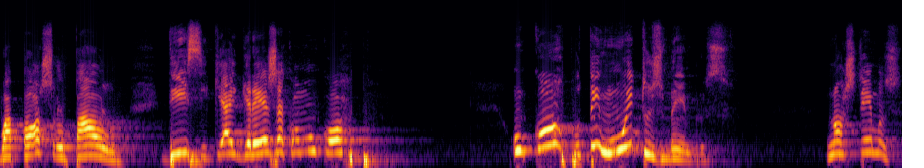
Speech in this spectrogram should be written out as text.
o apóstolo Paulo disse que a igreja é como um corpo. Um corpo tem muitos membros. Nós temos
